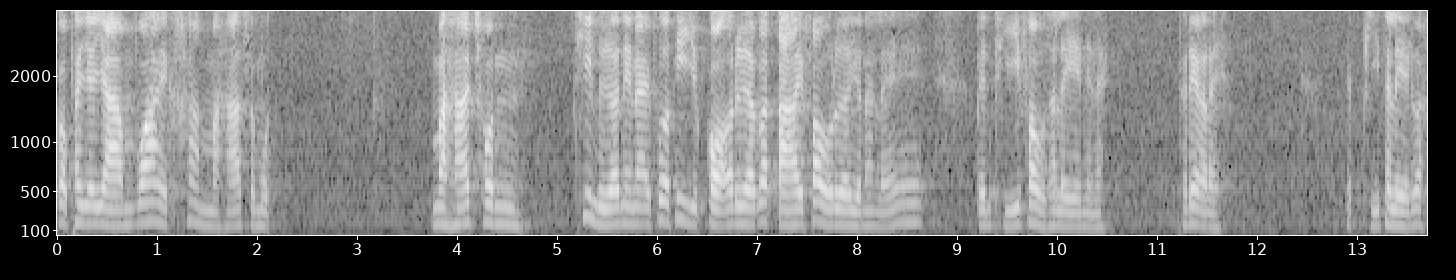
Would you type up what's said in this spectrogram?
ก็พยายามว่ายข้ามมหาสมุทรมหาชนที่เหลือเนี่ยนะพวกที่อยู่เกาะเรือก็ตายเฝ้าเรืออยู่นั่นแหละเป็นผีเฝ้าทะเลเนี่ยนะเขาเรียกอะไรผีทะเลด้วย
